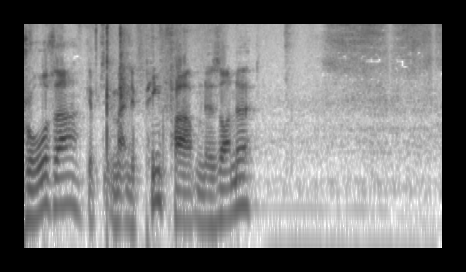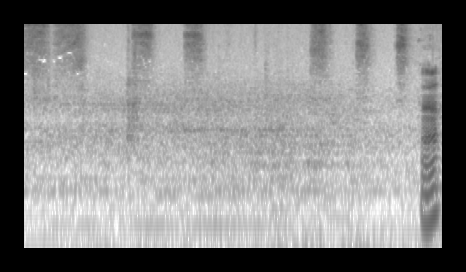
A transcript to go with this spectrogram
rosa. Gibt es immer eine pinkfarbene Sonne. Ja?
